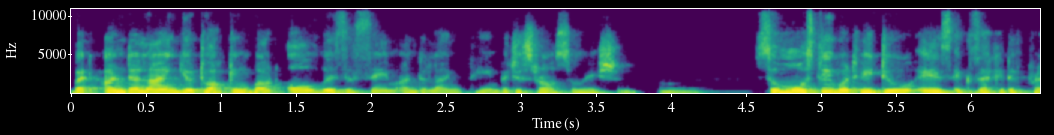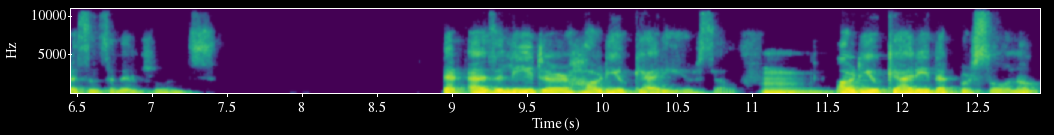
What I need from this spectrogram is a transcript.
but underlying you're talking about always the same underlying theme which is transformation. So mostly what we do is executive presence and influence. That as a leader how do you carry yourself? How do you carry that persona?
